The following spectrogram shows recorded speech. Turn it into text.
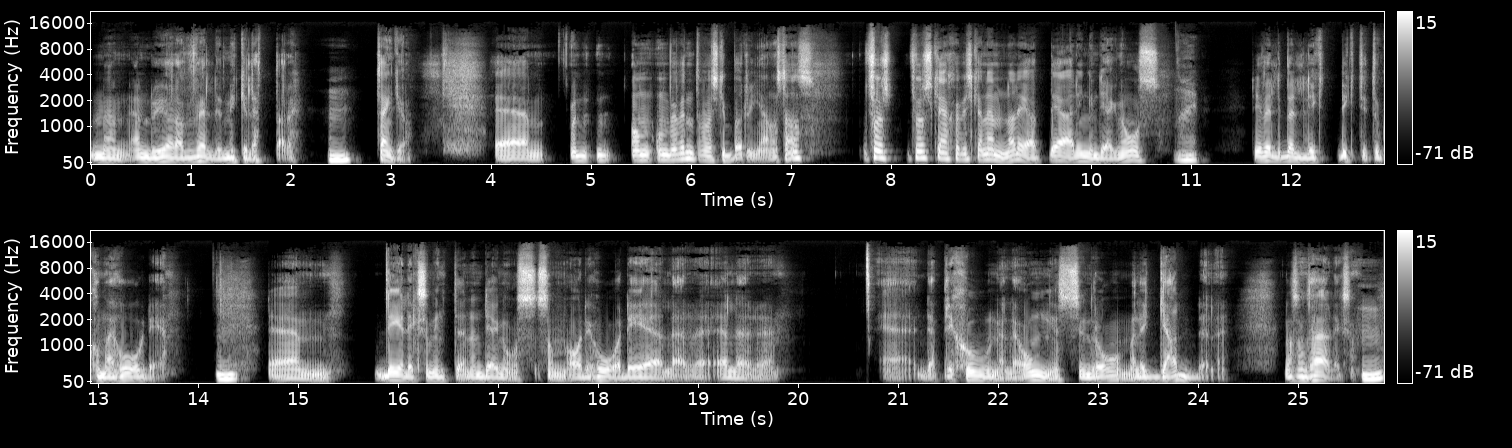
men ändå göra väldigt mycket lättare. Mm. Tänker jag. Eh, och om, om vi vet inte var vi ska börja någonstans. Först, först kanske vi ska nämna det att det är ingen diagnos. Nej. Det är väldigt, väldigt viktigt att komma ihåg det. Mm. Ehm, det är liksom inte en diagnos som ADHD eller, eller eh, depression eller ångestsyndrom eller GAD eller något sånt här. Liksom. Mm.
